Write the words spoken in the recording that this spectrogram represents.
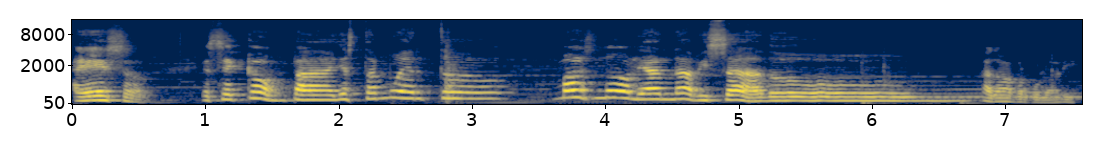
Eso. Ese compa ya está muerto. Más no le han avisado. A tomar por culo, Ali.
